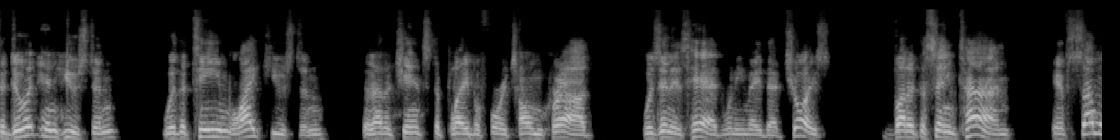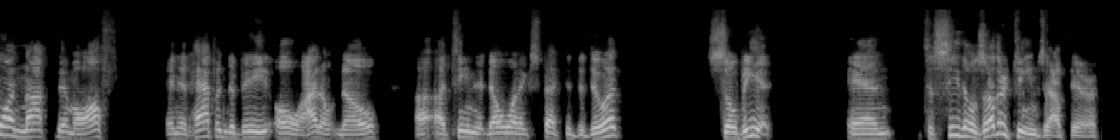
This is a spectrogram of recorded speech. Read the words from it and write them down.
to do it in Houston with a team like Houston that had a chance to play before its home crowd was in his head when he made that choice. But at the same time, if someone knocked them off and it happened to be, oh, I don't know, a, a team that no one expected to do it, so be it. And to see those other teams out there,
